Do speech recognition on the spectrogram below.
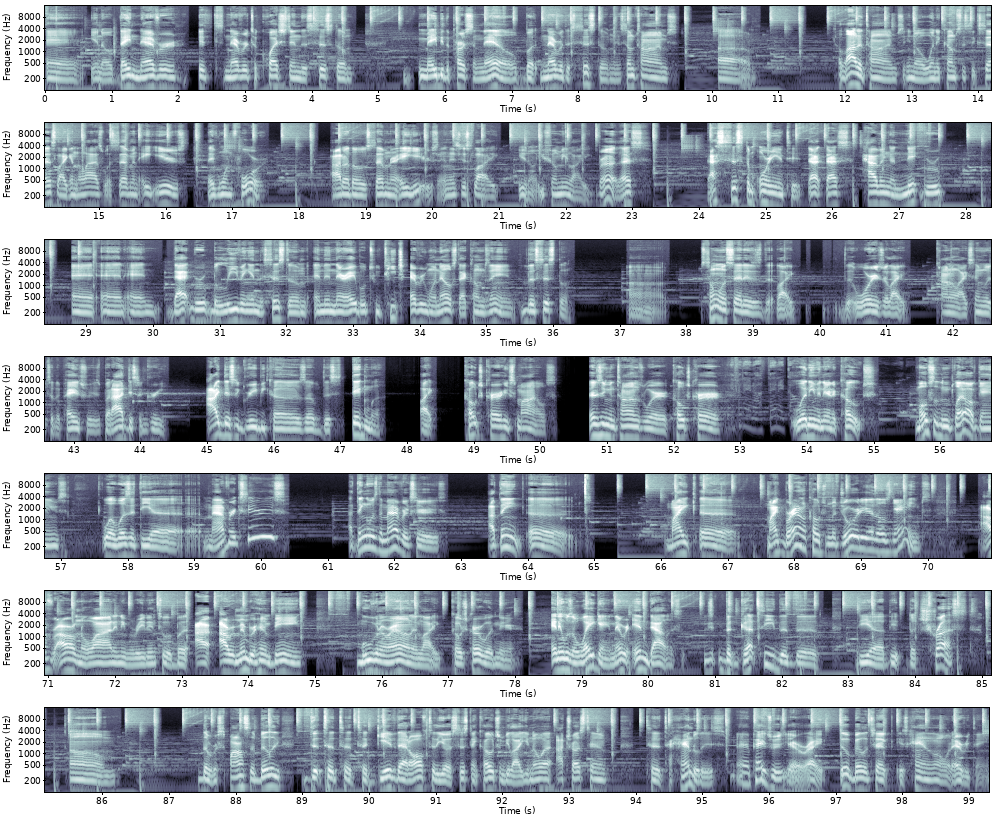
and you know they never it's never to question the system maybe the personnel but never the system. And sometimes uh, a lot of times you know when it comes to success like in the last what seven eight years they've won four out of those seven or eight years. And it's just like you know you feel me? Like bruh that's that's system oriented that that's having a knit group and and and that group believing in the system and then they're able to teach everyone else that comes in the system. Uh someone said is that like the warriors are like kind of like similar to the patriots but i disagree. I disagree because of the stigma. Like coach kerr he smiles. There's even times where coach kerr wasn't even there to coach. Most of them playoff games what was it the uh Maverick series? I think it was the Maverick series. I think uh Mike uh Mike Brown coached majority of those games. I I don't know why I didn't even read into it, but I I remember him being moving around and like Coach Kerr wasn't there, and it was a away game. They were in Dallas. The gutsy, the the the uh, the the trust um the responsibility to, to, to to give that off to your assistant coach and be like, you know what, I trust him to to handle this. Man, Patriots, yeah, right. Bill Belichick is hands on with everything.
